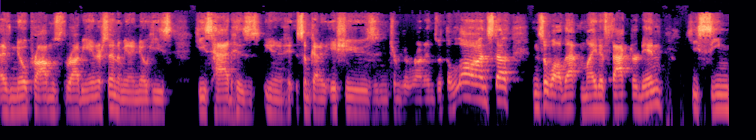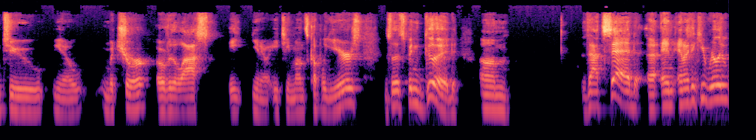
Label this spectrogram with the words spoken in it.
I have no problems with Robbie Anderson. I mean, I know he's he's had his you know some kind of issues in terms of run-ins with the law and stuff, and so while that might have factored in, he seemed to you know mature over the last eight you know 18 months couple years. And so that's been good. Um that said, uh, and and I think he really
